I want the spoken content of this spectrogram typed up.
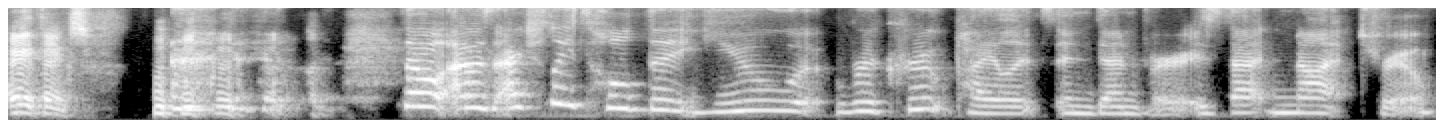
Hey, thanks. so I was actually told that you recruit pilots in Denver. Is that not true?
